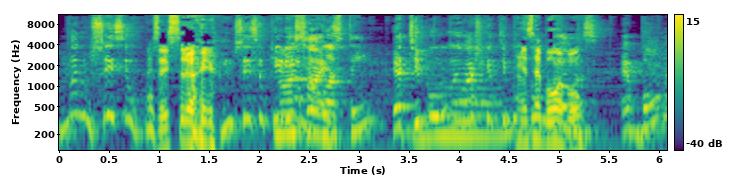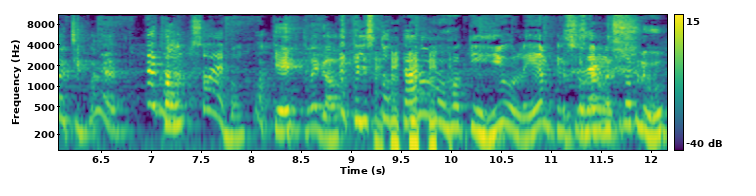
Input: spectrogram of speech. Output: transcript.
Mas não sei se eu. Mas é estranho. Não sei se eu queria Nossa, eu mais. gosto, hein? É tipo, eu acho que é tipo. Mas é bom, é bom. É bom, mas tipo, é. É bom, só é bom. Ok, legal. É que eles tocaram no Rock in Rio, eu lembro que eles, Eles tocaram fizeram no um SW.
